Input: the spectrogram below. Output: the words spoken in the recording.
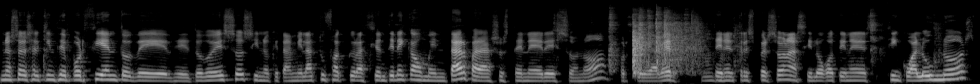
no solo es el 15% de, de, todo eso, sino que también la, tu facturación tiene que aumentar para sostener eso, ¿no? Porque, a ver, tener tres personas y luego tienes cinco alumnos,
